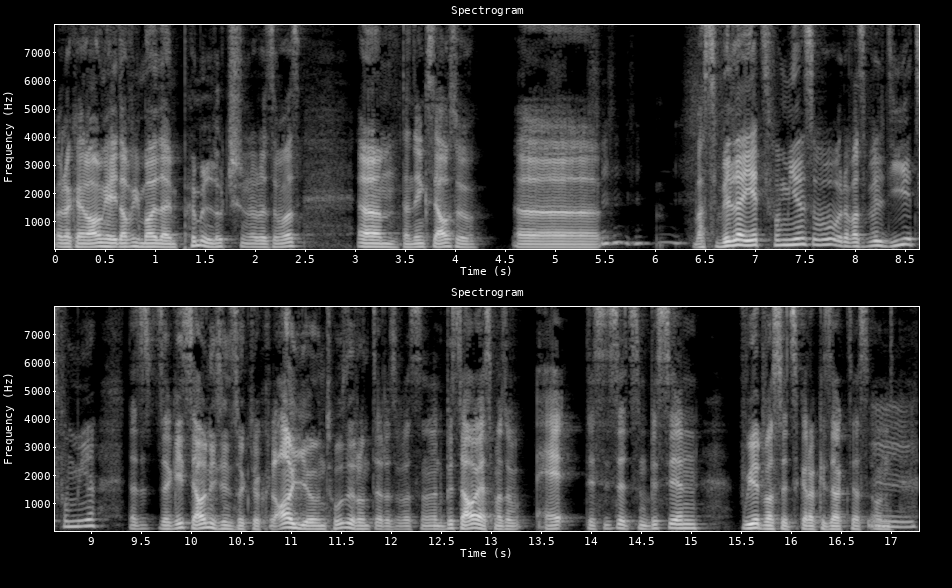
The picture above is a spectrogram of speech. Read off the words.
Oder keine Ahnung, hey, darf ich mal deinen Pimmel lutschen oder sowas? Ähm, dann denkst du auch so, äh, was will er jetzt von mir so oder was will die jetzt von mir? Das ist, da gehst du ja auch nicht hin und sagst, ja klar, hier und Hose runter oder sowas, sondern du bist ja auch erstmal so, hä, das ist jetzt ein bisschen weird, was du jetzt gerade gesagt hast. Und Mhm.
